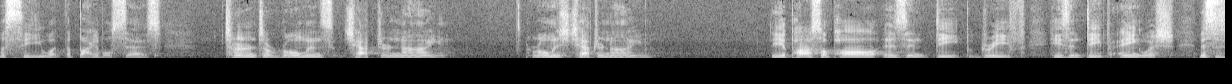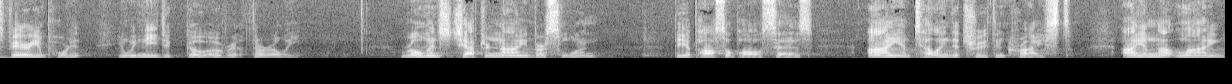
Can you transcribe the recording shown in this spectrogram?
Let's see what the Bible says. Turn to Romans chapter 9. Romans chapter 9. The Apostle Paul is in deep grief, he's in deep anguish. This is very important, and we need to go over it thoroughly. Romans chapter 9, verse 1, the Apostle Paul says, I am telling the truth in Christ. I am not lying.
